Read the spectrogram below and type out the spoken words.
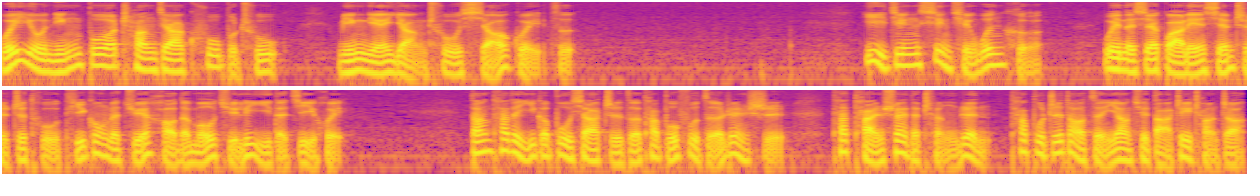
唯有宁波昌家哭不出，明年养出小鬼子。易经性情温和，为那些寡廉鲜耻之徒提供了绝好的谋取利益的机会。当他的一个部下指责他不负责任时，他坦率地承认他不知道怎样去打这场仗。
